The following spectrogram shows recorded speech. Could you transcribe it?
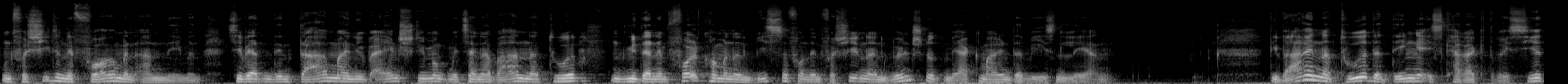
und verschiedene Formen annehmen. Sie werden den Dharma in Übereinstimmung mit seiner wahren Natur und mit einem vollkommenen Wissen von den verschiedenen Wünschen und Merkmalen der Wesen lehren. Die wahre Natur der Dinge ist charakterisiert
